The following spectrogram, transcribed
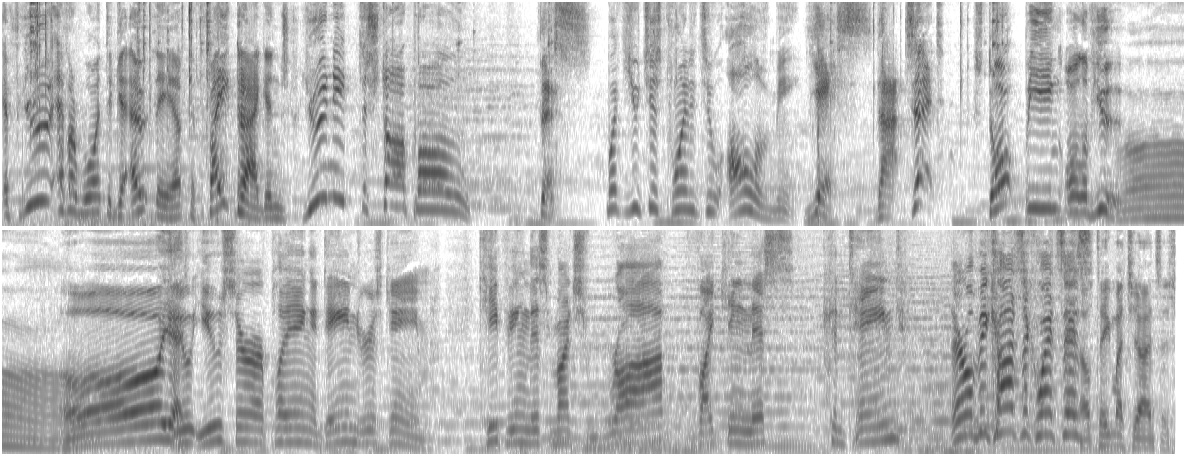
if you ever want to get out there to fight dragons, you need to stop all this. What you just pointed to all of me. Yes, that's it. Stop being all of you. Oh. Oh, yes. You, you, sir, are playing a dangerous game. Keeping this much raw Vikingness contained. There will be consequences. I'll take my chances.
